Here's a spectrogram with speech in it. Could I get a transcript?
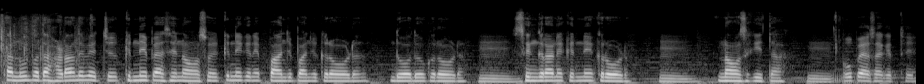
ਤੁਹਾਨੂੰ ਪਤਾ ਹੜਾਂ ਦੇ ਵਿੱਚ ਕਿੰਨੇ ਪੈਸੇ ਨਾਸ ਹੋਏ ਕਿੰਨੇ ਕਿੰਨੇ 5-5 ਕਰੋੜ 2-2 ਕਰੋੜ। ਹੂੰ। ਸਿੰਗਰਾਂ ਨੇ ਕਿੰਨੇ ਕਰੋੜ ਹੂੰ। ਨਾਸ ਕੀਤਾ। ਹੂੰ ਉਹ ਪੈਸਾ ਕਿੱਥੇ?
